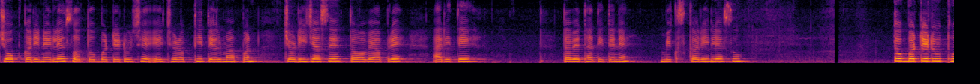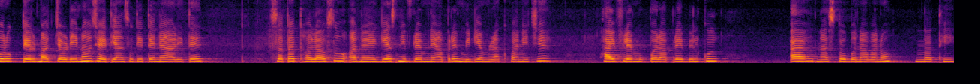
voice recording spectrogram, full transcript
ચોપ કરીને લેશો તો બટેટું છે એ ઝડપથી તેલમાં પણ ચડી જશે. તો હવે આપણે આ રીતે તવેથાથી તેને મિક્સ કરી લેશું. તો બટેટું થોડુંક તેલમાં ચડી ન જાય ત્યાં સુધી તેને આ રીતે સતત હલાવશું અને ગેસની ફ્લેમને આપણે મીડિયમ રાખવાની છે. હાઈ ફ્લેમ ઉપર આપણે બિલકુલ આ નાસ્તો બનાવવાનો નથી.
